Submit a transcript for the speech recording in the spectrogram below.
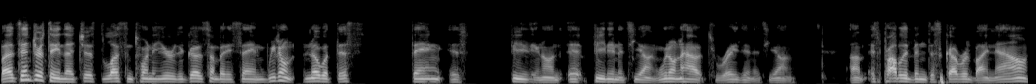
But it's interesting that just less than 20 years ago, somebody saying we don't know what this thing is feeding on, it, feeding its young. We don't know how it's raising its young. Um, it's probably been discovered by now.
